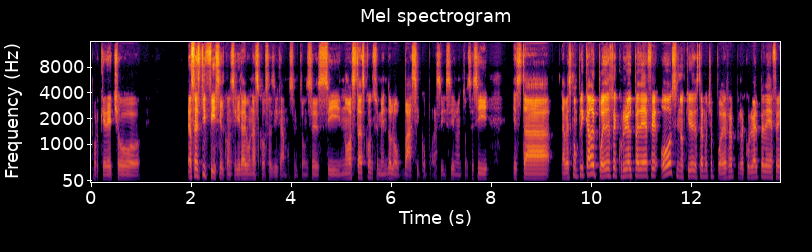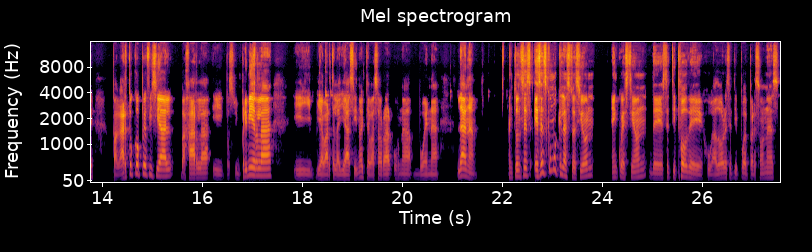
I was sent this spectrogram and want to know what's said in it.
Porque de hecho, o sea, es difícil conseguir algunas cosas, digamos. Entonces, si no estás consumiendo lo básico, por así decirlo, entonces sí está a veces complicado y puedes recurrir al PDF o si no quieres gastar mucho, puedes recurrir al PDF, pagar tu copia oficial, bajarla y pues imprimirla y llevártela ya así, ¿no? Y te vas a ahorrar una buena lana. Entonces, esa es como que la situación en cuestión de este tipo de jugadores, este tipo de personas.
